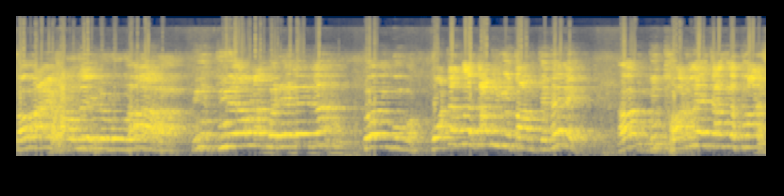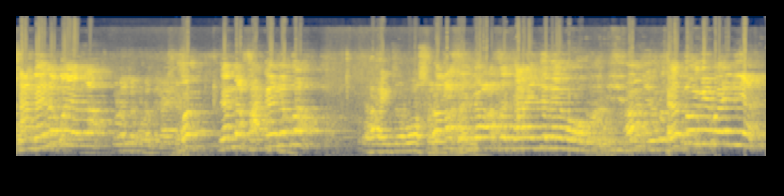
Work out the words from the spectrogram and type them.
तो आहे हात. हा. तू तू एवढा बनेल आहे ना तो पोटातलं काढून घेतो आमच्या नाही रे हा तू थोरलंय चांगलं तुम्हाला सांगायला नको यांना मग यांना सांगायला नको असं असं करायचं नाही भाऊ? हा? ह्या दोघी बहिणी आहेत.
